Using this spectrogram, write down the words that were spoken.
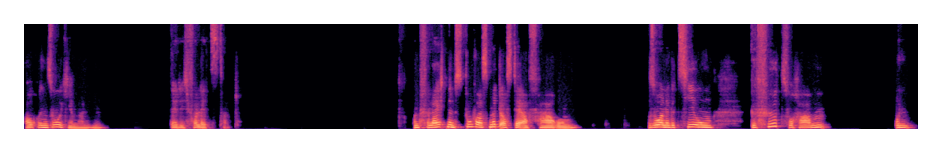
auch in so jemanden, der dich verletzt hat. Und vielleicht nimmst du was mit aus der Erfahrung, so eine Beziehung geführt zu haben und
